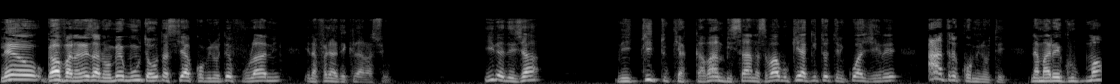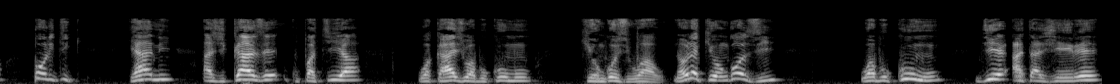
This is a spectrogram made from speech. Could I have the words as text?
Leo gavana anaweza nombe mtu autasikia komunote fulani inafanya declaration. Ile, deja ni kitu kya kabambi sana, sababu kila kitu yote ilikuwa gere entre komunote na maregroupement politique, yaani ajikaze kupatia wakaaji wa Bukumu kiongozi wao, na ule kiongozi wa Bukumu ndiye atagere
